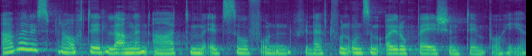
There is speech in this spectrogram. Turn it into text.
Aber es brauchte langen Atem, jetzt so von, vielleicht von unserem europäischen Tempo her.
